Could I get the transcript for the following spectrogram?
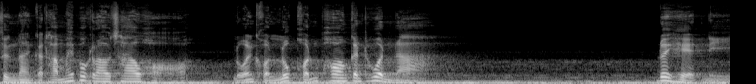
ซึ่งนั่นก็ทำให้พวกเราชาวหอ ล้วนขนลุกขนพองกันทั่วหน้า ด้วยเหตุนี้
